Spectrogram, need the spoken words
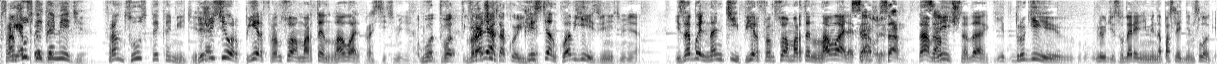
французская комедия. Французская комедия. Режиссер Пьер Франсуа Мартен Лаваль, простите меня. Вот, вот, В ролях такой. Кристиан Клавье, извините меня. Изабель Нанти, Пьер Франсуа Мартен Лаваль, опять Сам, же. сам, Сам, сам. лично, да. И другие люди с ударениями на последнем слоге.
